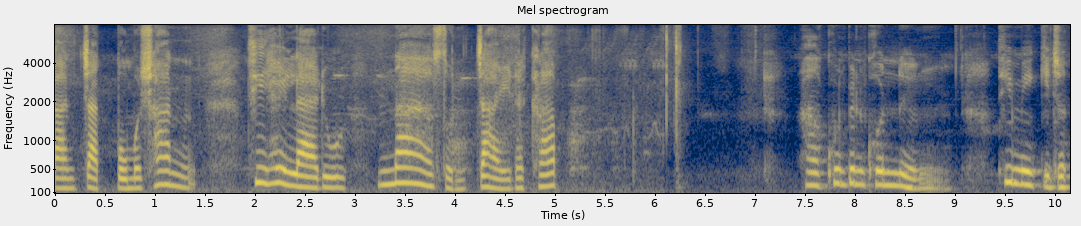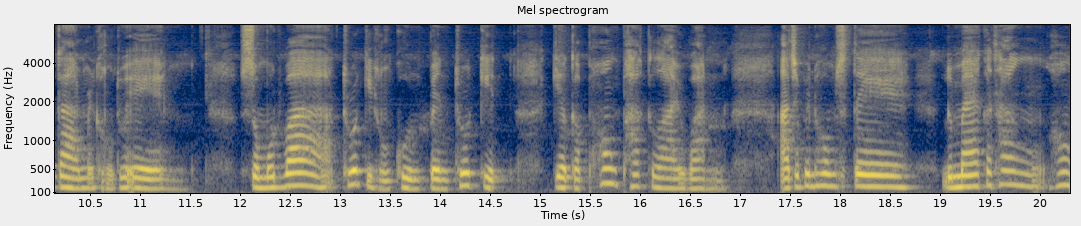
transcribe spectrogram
การจัดโปรโมชั่น ที่ให้แลดูน่าสนใจนะครับ หากคุณเป็นคนหนึ่ง ที่มีกิจการเป็นของตัวเอง สมมุติว่าธุรกิจของคุณเป็นธุรกิจเกี่ยวกับห้องพักรายวัน อาจจะเป็นโฮมสเตย์หรือแม้กระทั่งห้อง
